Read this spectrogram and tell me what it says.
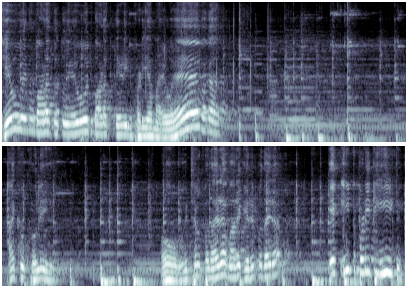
જેવું એનું બાળક હતું, એવું જ બાળક તેડીને ફળિયામાં આવ્યો. હે ભગત! આખું ખોલી. ઓ, વિઠ્ઠલ પધાર્યા, મારે ઘેરે પધાર્યા? એક ઈંટ પડી હતી, ઈંટ.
